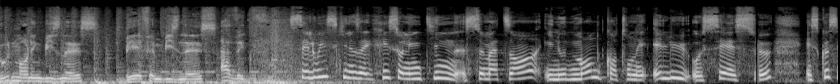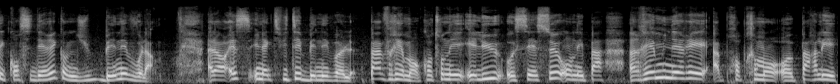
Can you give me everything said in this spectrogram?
Good Morning Business, BFM Business avec vous. C'est Louise qui nous a écrit sur LinkedIn ce matin. Il nous demande quand on est élu au CSE, est-ce que c'est considéré comme du bénévolat? Alors, est-ce une activité bénévole? Pas vraiment. Quand on est élu au CSE, on n'est pas rémunéré à proprement euh, parler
